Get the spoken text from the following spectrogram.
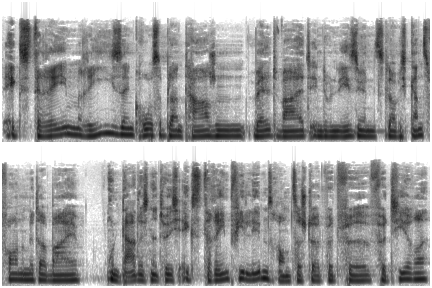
extrem riesengroße Plantagen weltweit. Indonesien ist, glaube ich, ganz vorne mit dabei und dadurch natürlich extrem viel Lebensraum zerstört wird für, für Tiere.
